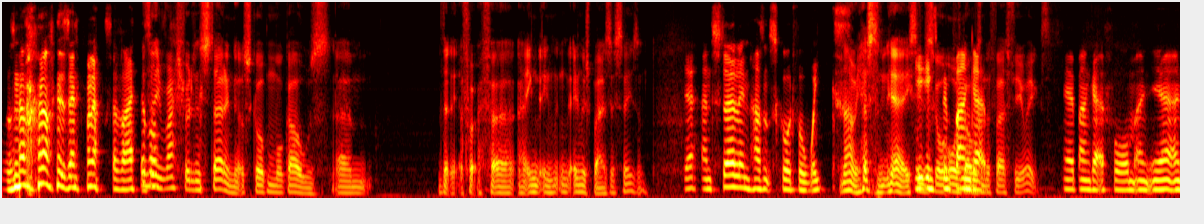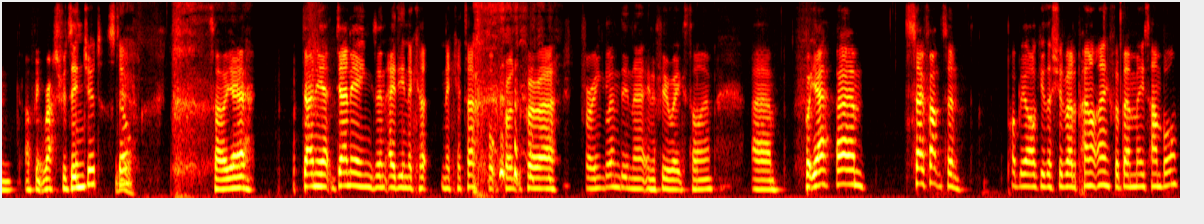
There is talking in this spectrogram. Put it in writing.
There's no one there's anyone else There's available. only Rashford and Sterling that have scored more goals um, for, for uh, Eng- Eng- English players this season. Yeah, and Sterling hasn't scored for weeks. No, he hasn't. Yeah, he seemed to he's score been all the goals out. in the first few weeks. Yeah, bang out of form, and yeah, and I think Rashford's injured still. Yeah. So yeah, Danny Danny Ings and Eddie Nik- Nketiah up front for uh, for England in uh, in a few weeks' time. Um, but yeah, um, Southampton probably argue they should have had a penalty for Ben Mee's handball.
